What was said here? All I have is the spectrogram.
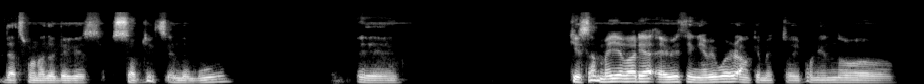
that's one of the biggest subjects in the movie. Eh, quizás me llevaría Everything Everywhere, aunque me estoy poniendo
